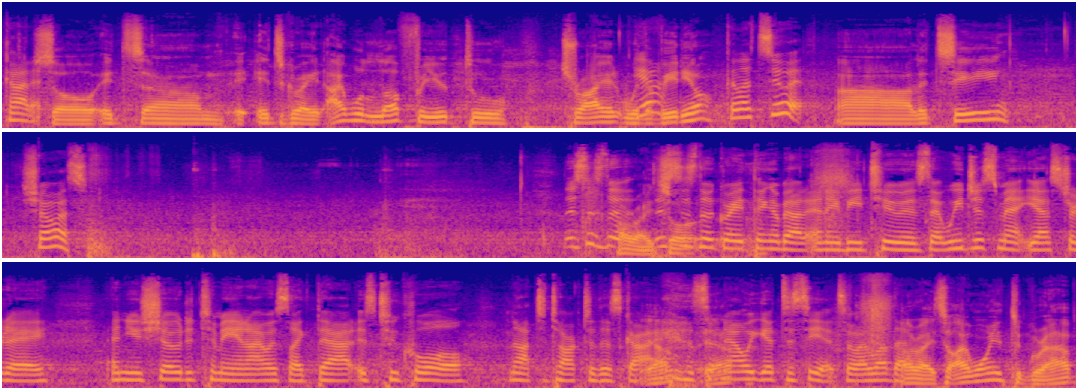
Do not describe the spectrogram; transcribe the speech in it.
Got it. So it's um, it's great. I would love for you to try it with yeah. a video. Okay, let's do it. Uh, let's see. Show us. This is the All right, this so- is the great thing about NAB2 is that we just met yesterday and you showed it to me and I was like that is too cool not to talk to this guy. Yeah, so yeah. now we get to see it. So I love that. All right, so I want you to grab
